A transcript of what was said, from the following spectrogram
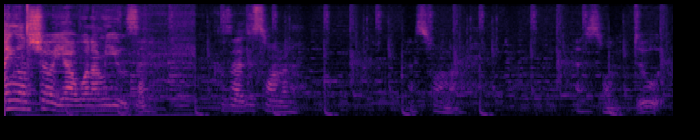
I ain't gonna show y'all what I'm using because I just wanna, I just wanna, I just wanna do it.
